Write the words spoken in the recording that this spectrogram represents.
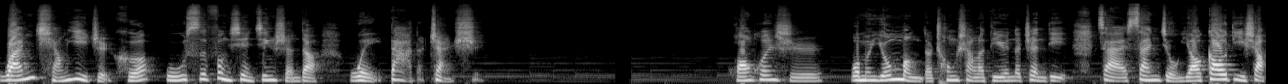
顽强意志和无私奉献精神的伟大的战士。黄昏时，我们勇猛地冲上了敌人的阵地，在三九幺高地上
